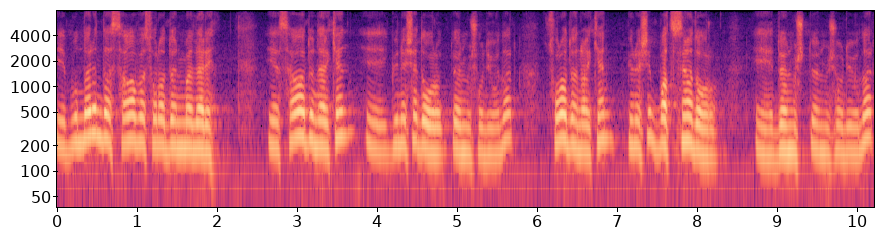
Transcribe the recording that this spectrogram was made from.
e, bunların da sağa ve sola dönmeleri. E, sağa dönerken e, güneşe doğru dönmüş oluyorlar. Sola dönerken güneşin batısına doğru e, dönmüş dönmüş oluyorlar.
